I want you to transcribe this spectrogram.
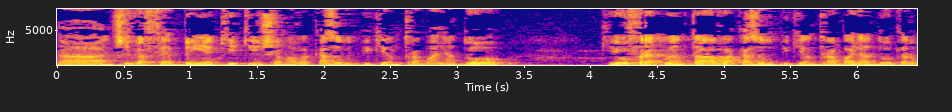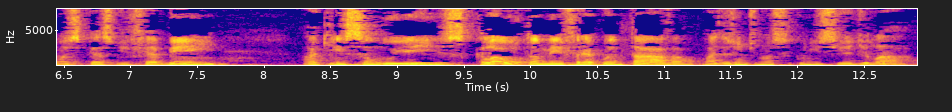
da antiga FEBEM aqui, que chamava Casa do Pequeno Trabalhador, que eu frequentava a Casa do Pequeno Trabalhador, que era uma espécie de FEBEM, aqui em São Luís. Cláudio também frequentava, mas a gente não se conhecia de lá.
